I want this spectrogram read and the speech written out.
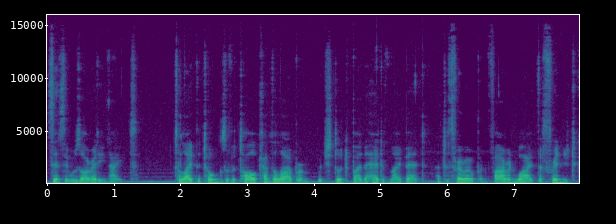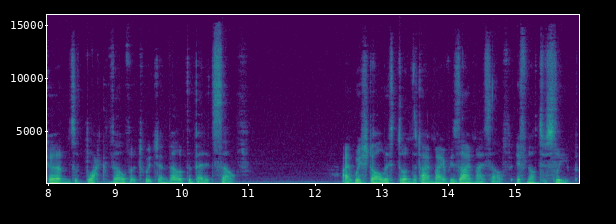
since it was already night, to light the tongues of a tall candelabrum which stood by the head of my bed, and to throw open far and wide the fringed curtains of black velvet which enveloped the bed itself. I wished all this done that I might resign myself, if not to sleep,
